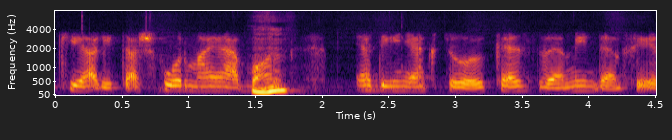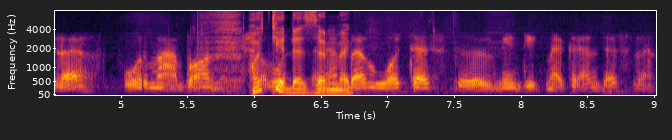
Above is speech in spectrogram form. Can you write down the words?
kiállítás formájában, uh-huh. edényektől kezdve mindenféle formában. Hadd kérdezzem meg. volt ez mindig megrendezve.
